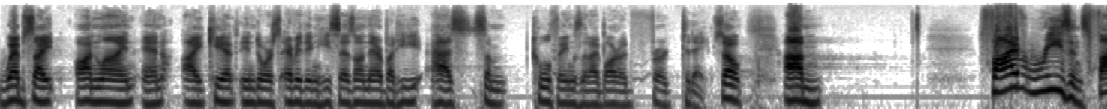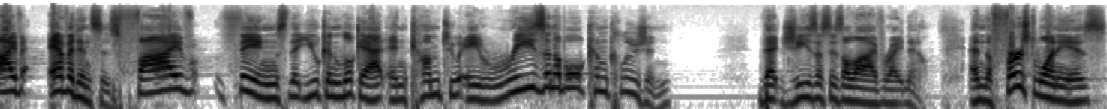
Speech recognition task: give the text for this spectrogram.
website online, and I can't endorse everything he says on there, but he has some cool things that I borrowed for today. So, um, five reasons, five evidences, five things that you can look at and come to a reasonable conclusion that Jesus is alive right now. And the first one is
